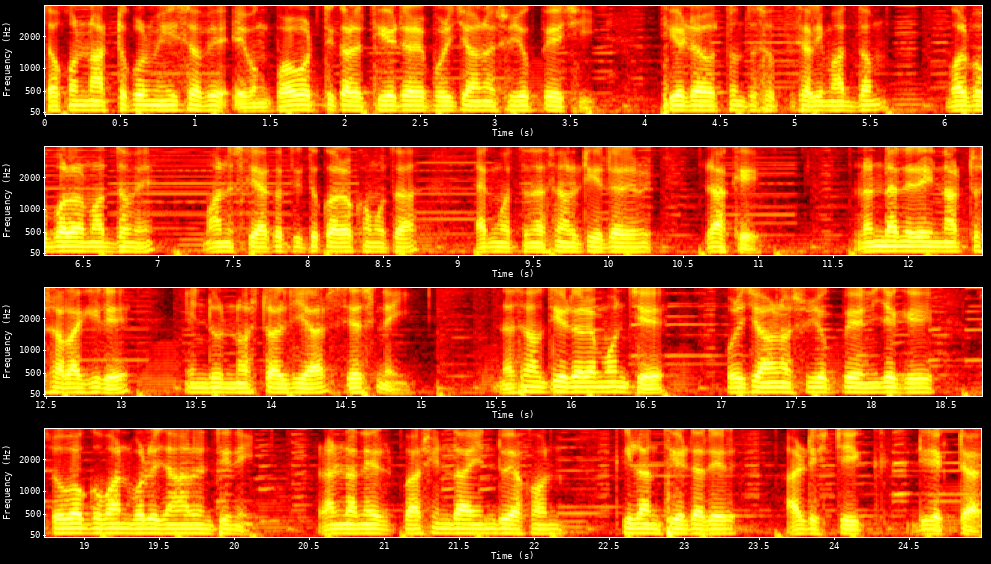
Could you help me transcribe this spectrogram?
তখন নাট্যকর্মী হিসাবে এবং পরবর্তীকালে থিয়েটারের পরিচালনার সুযোগ পেয়েছি। থিয়েটার অত্যন্ত শক্তিশালী মাধ্যম, গল্প বলার মাধ্যমে মানুষকে একত্রিত করার ক্ষমতা একমাত্র ন্যাশনাল থিয়েটারে রাখে। লন্ডনের এই নাট্যশালা ঘিরে ইন্দুর নস্টালজিয়ার শেষ নেই। ন্যাশনাল থিয়েটারের মঞ্চে পরিচালনার সুযোগ পেয়ে নিজেকে সৌভাগ্যবান বলে জানালেন তিনি। লন্ডনের বাসিন্দা ইন্দু এখন কিলান থিয়েটারের আর্টিস্টিক ডিরেক্টর।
